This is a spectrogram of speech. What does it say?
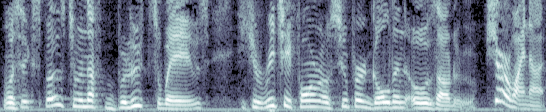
and was exposed to enough Blutz waves, he could reach a form of Super Golden Ozaru? Sure, why not?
